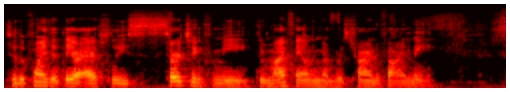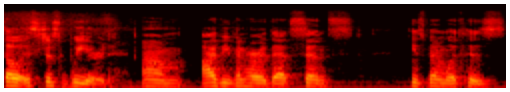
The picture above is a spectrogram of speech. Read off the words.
to the point that they are actually searching for me through my family members trying to find me. So it's just weird. Um, I've even heard that since he's been with his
